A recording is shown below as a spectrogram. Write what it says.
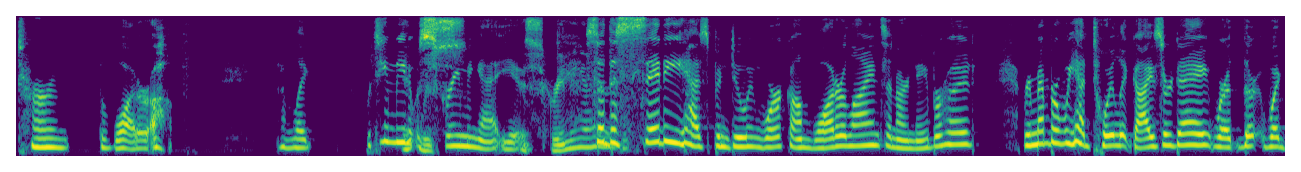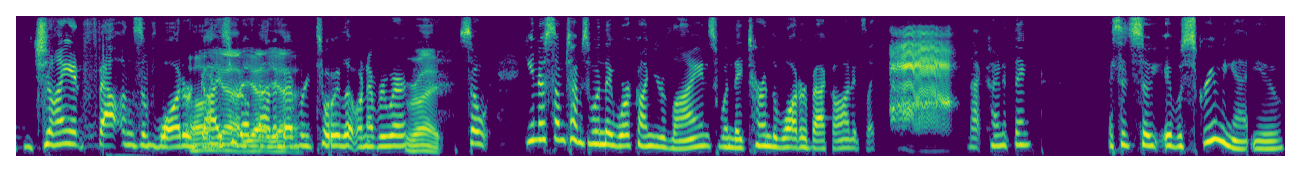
turn the water off. And I'm like, What do you mean it, It was, was- screaming at you? Screaming at So her? the city has been doing work on water lines in our neighborhood. Remember, we had Toilet Geyser Day, where there were giant fountains of water Oh, geysered yeah, up yeah, out of every toilet, went everywhere. right. So you know, sometimes when they work on your lines, when they turn the water back on, it's like that kind of thing. I said, so it was screaming at you,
